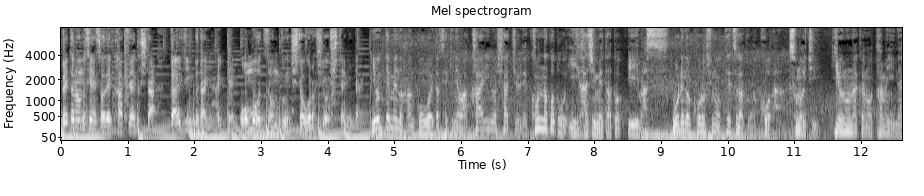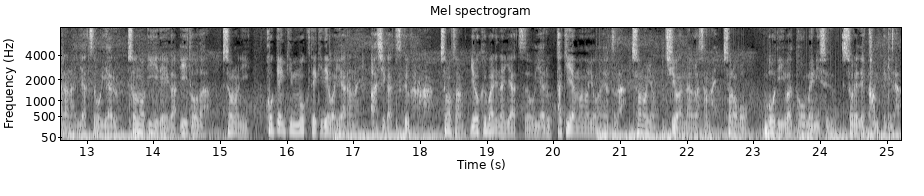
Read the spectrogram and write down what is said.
ベトナム戦争で活躍した外人部隊に入って思う存分人殺しをしてみたい。4件目の犯行を終えた関根は帰りの車中でこんなことを言い始めたと言います。俺の殺しの哲学はこうだ。その1、世の中のためにならない奴をやる。そのいい例が伊藤だ。その2、保険金目的ではやらない。足がつくからな。その3、欲張りな奴をやる。滝山のような奴だ。その4、血は流さない。その5、ボディは透明にする。それで完璧だ。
